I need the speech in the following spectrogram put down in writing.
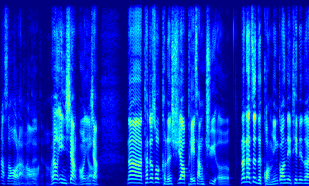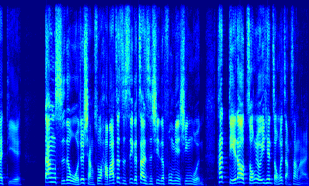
那时候了哈，好像印象，好像印象。那他就说可能需要赔偿巨额。那那阵子广明光电天天都在跌。当时的我就想说，好吧，这只是一个暂时性的负面新闻，它跌到总有一天总会涨上来。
